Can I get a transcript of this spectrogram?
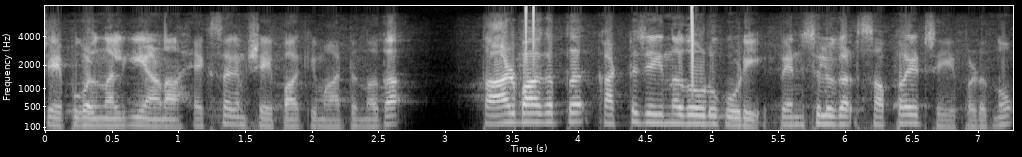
ഷേപ്പുകൾ നൽകിയാണ് ഹെക്സഗൺ ഷേപ്പാക്കി മാറ്റുന്നത്. താഴ്ഭാഗത്ത് കട്ട് ചെയ്യുന്നതോടുകൂടി പെൻസിലുകൾ സെപ്പറേറ്റ് ചെയ്യപ്പെടുന്നു.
